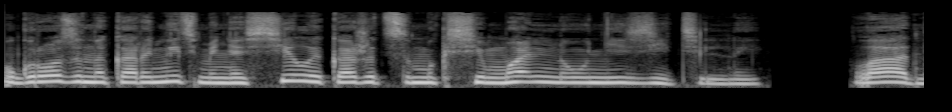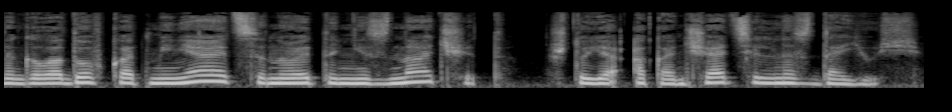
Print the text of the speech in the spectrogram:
Угроза накормить меня силой кажется максимально унизительной. Ладно, голодовка отменяется, но это не значит, что я окончательно сдаюсь.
